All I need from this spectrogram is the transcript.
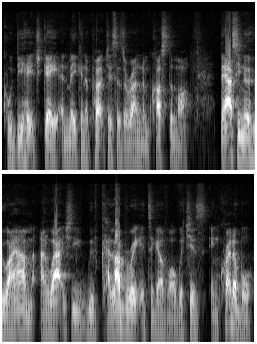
called DHgate and making a purchase as a random customer, they actually know who I am and we're actually, we've collaborated together, which is incredible.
